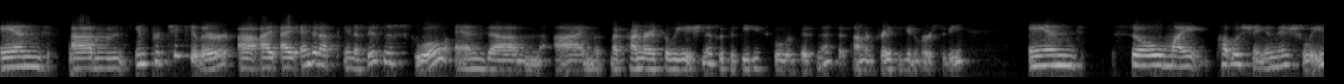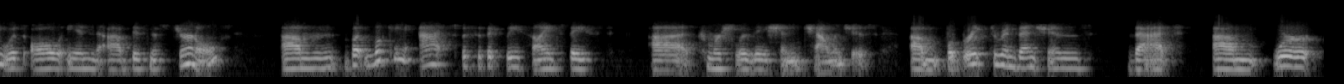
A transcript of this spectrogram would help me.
And um, in particular, uh, I, I, ended up in a business school, and um, my primary affiliation is with the Beedie School of Business at Simon Fraser University. And so my publishing initially was all in uh, business journals, um, but looking at specifically science-based uh, commercialization challenges um, for breakthrough inventions that um, were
